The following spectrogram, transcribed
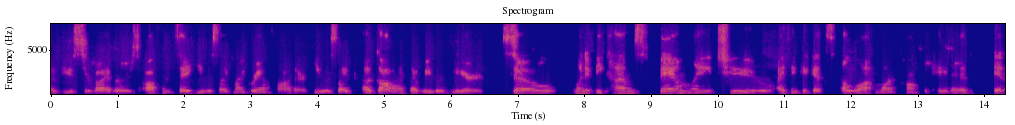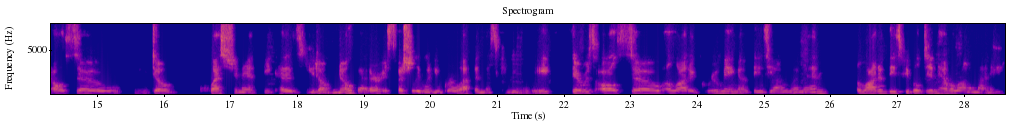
abuse survivors often say he was like my grandfather. He was like a god that we revered. So when it becomes family too, I think it gets a lot more complicated. It also, you don't question it because you don't know better, especially when you grow up in this community. There was also a lot of grooming of these young women. A lot of these people didn't have a lot of money.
